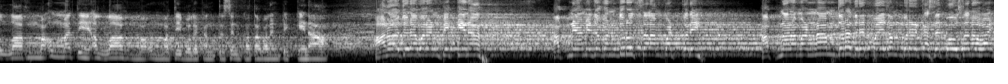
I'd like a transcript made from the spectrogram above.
আল্লাহ উম্মাতি আল্লাহ উম্মাতি বলে কান্দতেছেন কথা বলেন ঠিক কিনা? আরও জোরে বলেন ঠিক কিনা? আপনি, আমি যখন দুরুদ সালাম পাঠ করি, আপনার আমার নাম ধরে ধরে পয়গম্বরের কাছে পৌঁছানো হয়।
